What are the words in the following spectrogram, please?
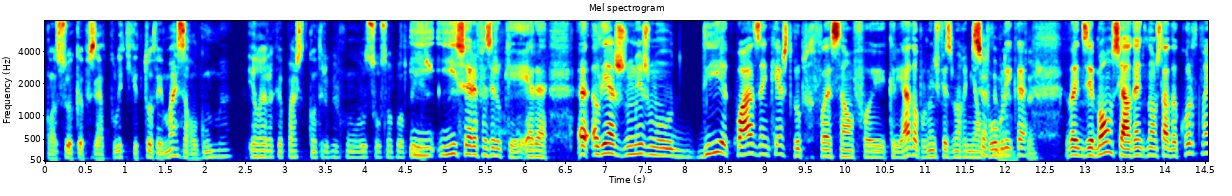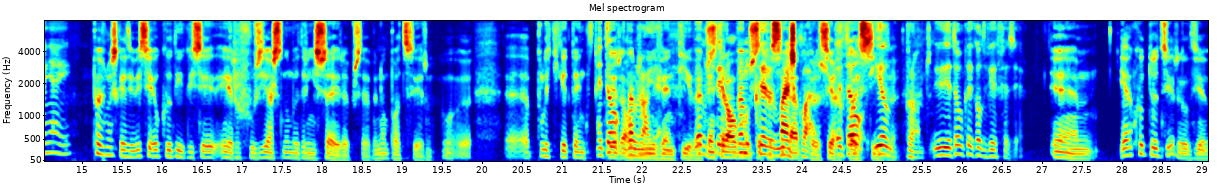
com a sua capacidade política toda e mais alguma, ele era capaz de contribuir com uma solução para o país. E, e, isso era fazer o quê? Era, aliás, no mesmo dia quase em que este grupo de reflexão foi criado, ou pelo menos fez uma reunião Certamente, pública, é. vem dizer, bom, se há alguém que não está de acordo, que venha aí. Pois, mas quer dizer, isso é o que eu digo, isso é, é refugiar-se numa trincheira, percebe? Não pode ser. A política tem de então, ter alguma inventiva, tem de ter alguma capacidade para ser então, reflexiva. Ele, pronto, então o que é que ele devia fazer? É, é o que eu estou a dizer, ele devia,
